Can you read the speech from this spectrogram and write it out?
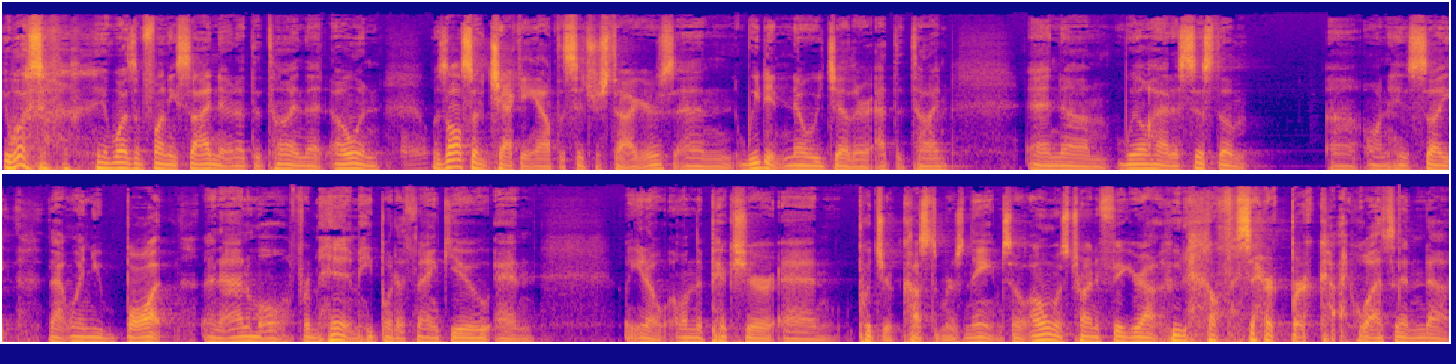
it was it was a funny side note at the time that Owen was also checking out the Citrus Tigers, and we didn't know each other at the time. And um, Will had a system uh, on his site that when you bought an animal from him, he put a thank you and you know on the picture and put your customer's name. So Owen was trying to figure out who the hell this Eric Burke guy was, and uh,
